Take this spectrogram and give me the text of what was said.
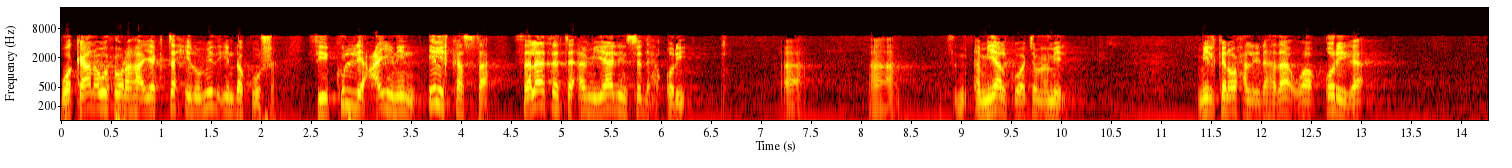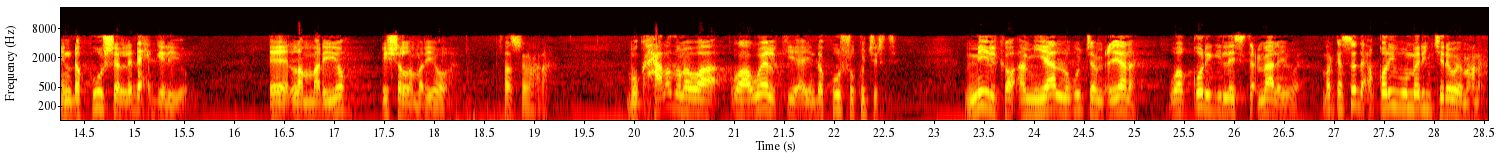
wa kaana wuxuuna ahaa yaktaxilu mid indhakuusha fii kulli caynin il kasta alaaata amyaalin saddex qori. Amyaalku waa jamcu miil. Miilkana waxaa la yidhaahdaa waa qoriga indhakuusha la dhex geliyo ee la mariyo isha la mariyo waa saas way macanaha mugxaladuna waa waa weelkii ay indhakuushu ku jirta miilka amyaal lagu jamciyana waa qorigii la isticmaalayo waay. Marka saddex qori buu marin jiray way macnaha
